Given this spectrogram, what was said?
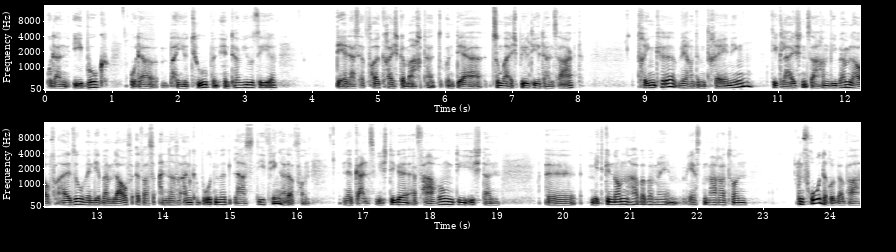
oder ein E-Book oder bei YouTube ein Interview sehe, der das erfolgreich gemacht hat und der zum Beispiel dir dann sagt, trinke während dem Training die gleichen Sachen wie beim Lauf. Also, wenn dir beim Lauf etwas anderes angeboten wird, lass die Finger davon. Eine ganz wichtige Erfahrung, die ich dann äh, mitgenommen habe bei meinem ersten Marathon und froh darüber war,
